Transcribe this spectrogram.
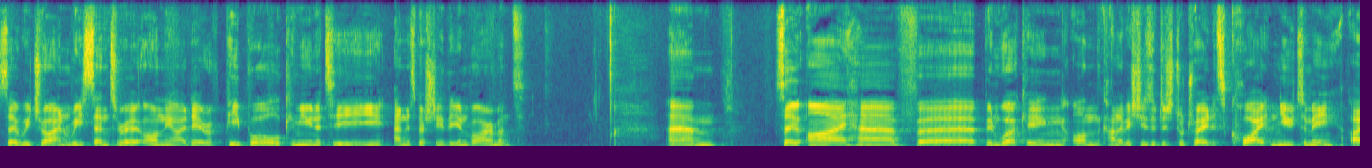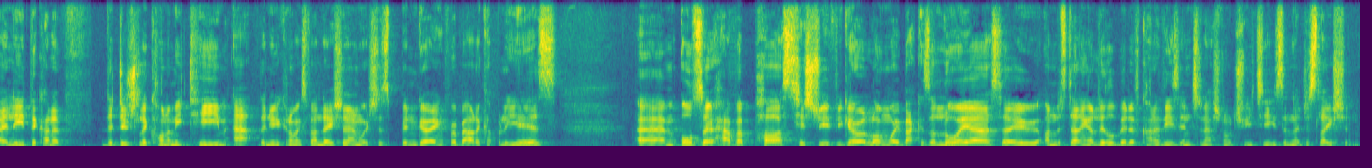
So we try and recenter it on the idea of people, community, and especially the environment. Um, so I have uh, been working on kind of issues of digital trade. It's quite new to me. I lead the kind of the digital economy team at the New Economics Foundation, which has been going for about a couple of years. Um, also have a past history, if you go a long way back as a lawyer, so understanding a little bit of kind of these international treaties and legislation.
